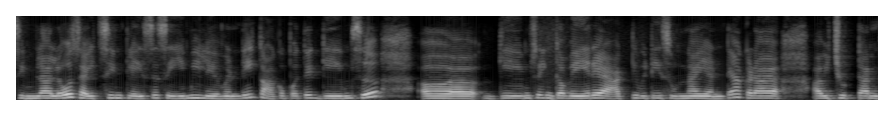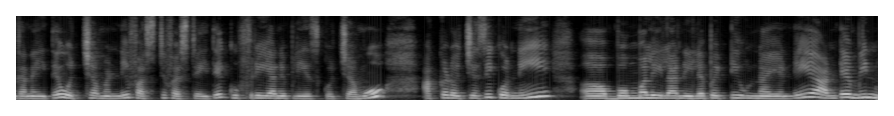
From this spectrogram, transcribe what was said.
సిమ్లాలో సైట్ సీన్ ప్లేసెస్ ఏమీ లేవండి. కాకపోతే గేమ్స్ గేమ్స్ ఇంకా వేరే యాక్టివిటీస్ ఉన్నాయంటే అక్కడ అవి చుట్టానికని అయితే వచ్చామండి. ఫస్ట్ ఫస్ట్ అయితే కుఫ్రీ అనే ప్లేస్కి వచ్చాము అక్కడ వచ్చేసి కొన్ని బొమ్మలు ఇలా నిలబెట్టి ఉన్నాయండి. అంటే మీన్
